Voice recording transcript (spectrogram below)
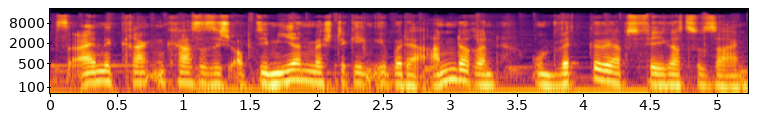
das eine Krankenkasse sich optimieren möchte gegenüber der anderen, um wettbewerbsfähiger zu sein.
